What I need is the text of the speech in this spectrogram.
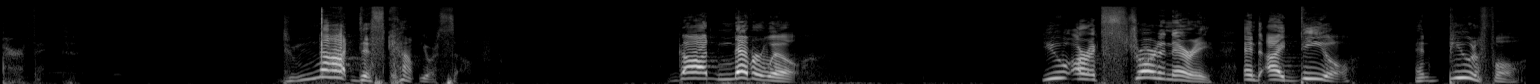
Perfect. Do not discount yourself. God never will. You are extraordinary and ideal and beautiful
